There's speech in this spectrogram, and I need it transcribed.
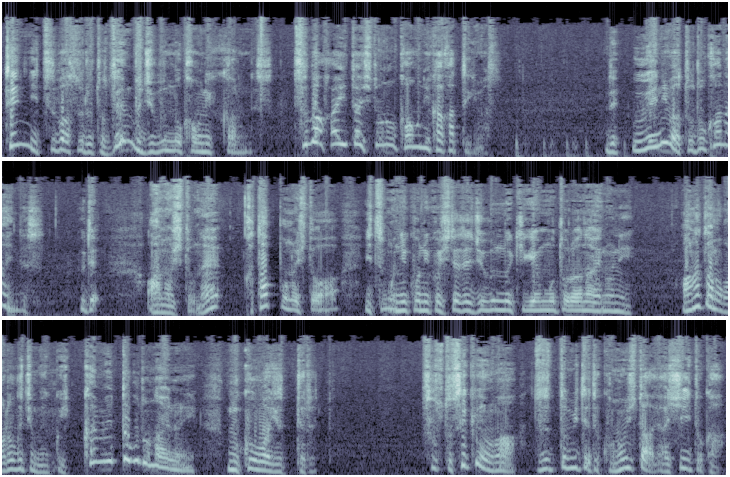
天に唾すると全部自分の顔にかかるんです。唾吐いた人の顔にかかってきます。で、上には届かないんです。で、あの人ね、片っぽの人はいつもニコニコしてて自分の機嫌も取らないのに、あなたの悪口も一回も言ったことないのに、向こうは言ってる。そうすると世間はずっと見てて、この人は怪しいとか、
